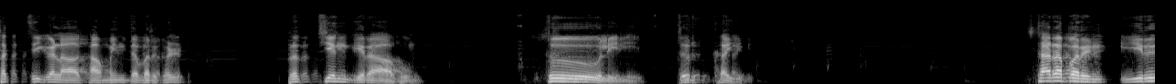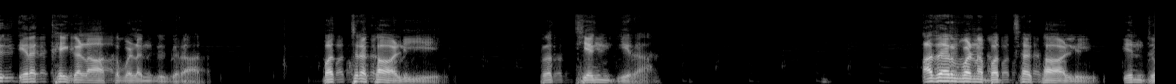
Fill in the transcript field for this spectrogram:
சக்திகளாக அமைந்தவர்கள் பிரத்யங்கிராவும் சூலினி துர்க்கையும். சரபரின் இரு இறக்கைகளாக விளங்குகிறார். பத்ரகாளியே பிரத்யங்கிரார் அதர்வன பத்ரகாளி என்று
